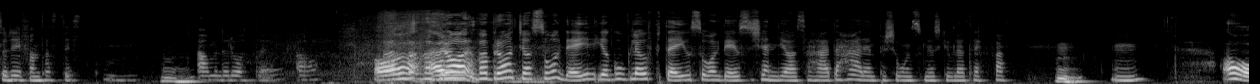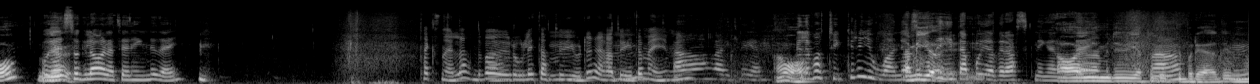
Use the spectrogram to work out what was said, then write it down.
Så det är fantastiskt. Mm. Ja men det låter... Ja. Ja, vad, vad, bra, vad bra att jag såg dig. Jag googlade upp dig och såg dig och så kände jag så här, det här är en person som jag skulle vilja träffa. Mm. Mm. Ja, Och nu- jag är så glad att jag ringde dig. Tack snälla, det var Ja. roligt att du Mm. gjorde det, att du hittade mig. Mm. Ja, verkligen. ja. Eller vad tycker du Johan? Jag skulle jag- hitta på överraskningar Ja, dig. nej, men du är jätteduktig Ja. på det. Du, Mm.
